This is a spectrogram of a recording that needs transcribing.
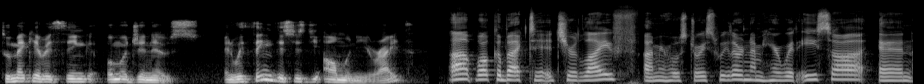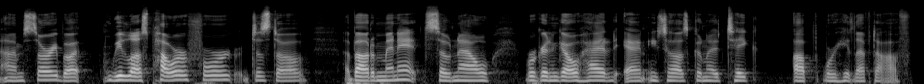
to make everything homogeneous, and we think this is the harmony, right? Uh, welcome back to It's Your Life. I'm your host Joyce Wheeler, and I'm here with Esau. And I'm sorry, but we lost power for just a about a minute. So now we're going to go ahead and Esau's going to take up where he left off.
